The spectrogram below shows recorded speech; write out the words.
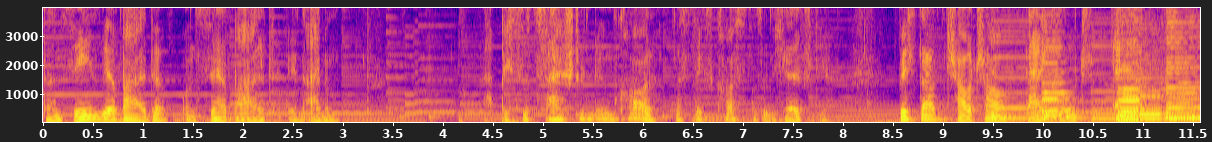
dann sehen wir beide uns sehr bald in einem bis zu zwei Stunden im Call, was nichts kostet und ich helfe dir. Bis dann, ciao, ciao, dein Coach, Ender.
